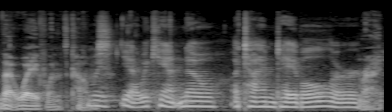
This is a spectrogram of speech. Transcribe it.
that wave when it We, comes. yeah, we can't know a timetable or, Right.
